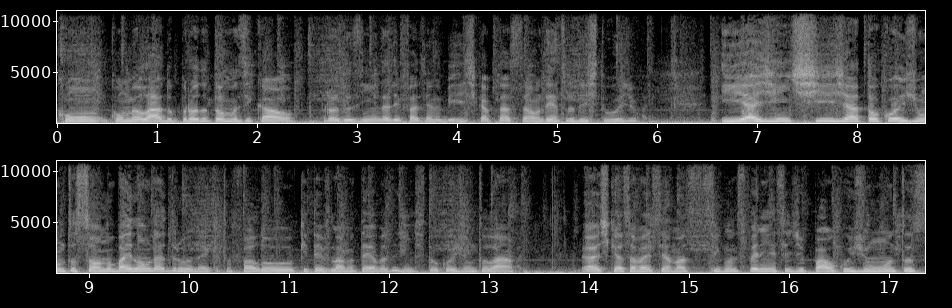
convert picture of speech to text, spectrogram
com com o meu lado produtor musical, produzindo ali, fazendo beat, captação dentro do estúdio. E a gente já tocou junto só no bailão da Dru, né? Que tu falou que teve lá no Tebas, a gente tocou junto lá. Eu acho que essa vai ser a nossa segunda experiência de palco juntos.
